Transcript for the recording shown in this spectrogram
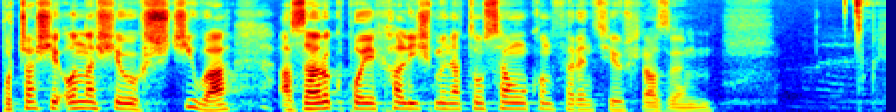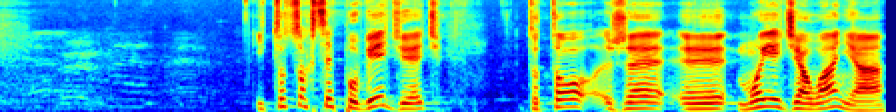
Po czasie ona się ochrzciła, a za rok pojechaliśmy na tą samą konferencję już razem. I to, co chcę powiedzieć, to to, że y, moje działania,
